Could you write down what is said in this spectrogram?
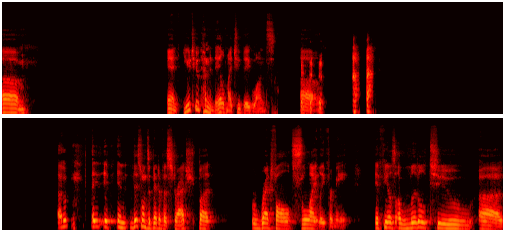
Um, and you two kind of nailed my two big ones. Um, uh, if, and this one's a bit of a stretch, but Redfall slightly for me. It feels a little too uh,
